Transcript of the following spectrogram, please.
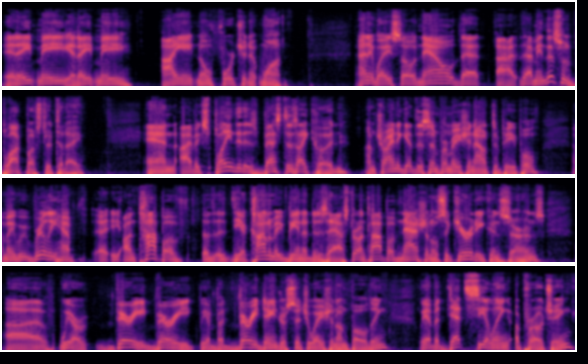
It ain't me. It ain't me. I ain't no fortunate one. Anyway, so now that uh, I mean, this was blockbuster today, and I've explained it as best as I could. I'm trying to get this information out to people. I mean, we really have, uh, on top of the, the economy being a disaster, on top of national security concerns, uh, we are very, very, we have a very dangerous situation unfolding. We have a debt ceiling approaching.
